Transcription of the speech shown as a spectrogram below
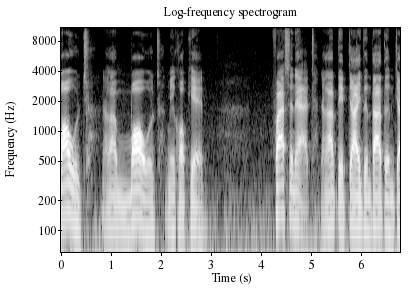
bolt นะครับ bolt มีขอบเขต fascinate นะครับ ติดใจตื่นตาตื่นใจ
